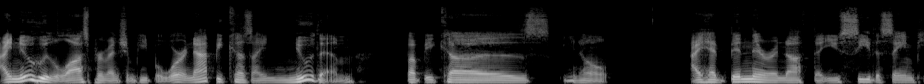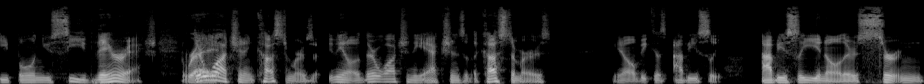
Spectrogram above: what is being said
I knew who the loss prevention people were not because I knew them, but because you know I had been there enough that you see the same people and you see their action Right. they're watching in customers you know they're watching the actions of the customers you know because obviously obviously you know there's certain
